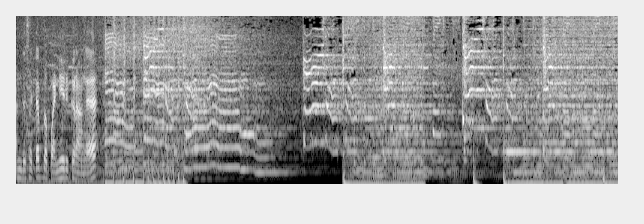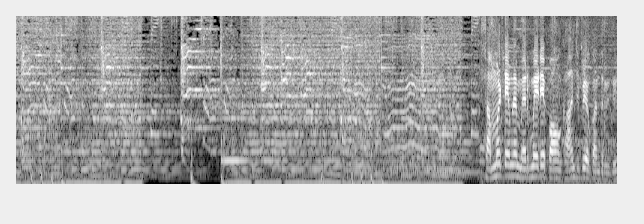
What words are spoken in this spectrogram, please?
அந்த செட்டப்பில் பண்ணியிருக்கிறாங்க. சம்மர் டைமில் மெர்மைடே பாவம் காஞ்சு போய் உட்காந்துருக்குது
